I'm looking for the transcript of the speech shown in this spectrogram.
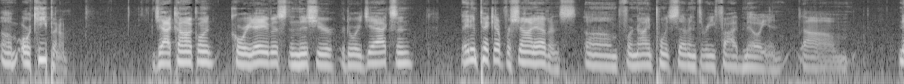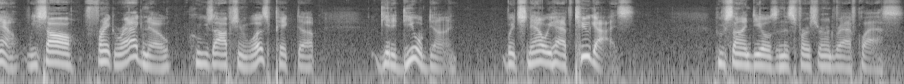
um, or keeping them. Jack Conklin, Corey Davis, then this year Adoree Jackson. They didn't pick up Rashaan Evans um, for 9.735 million. Um, now we saw Frank Ragnow, whose option was picked up, get a deal done, which now we have two guys who signed deals in this first round draft class.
